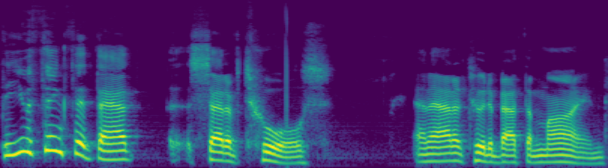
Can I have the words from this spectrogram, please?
do you think that that uh, set of tools and attitude about the mind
